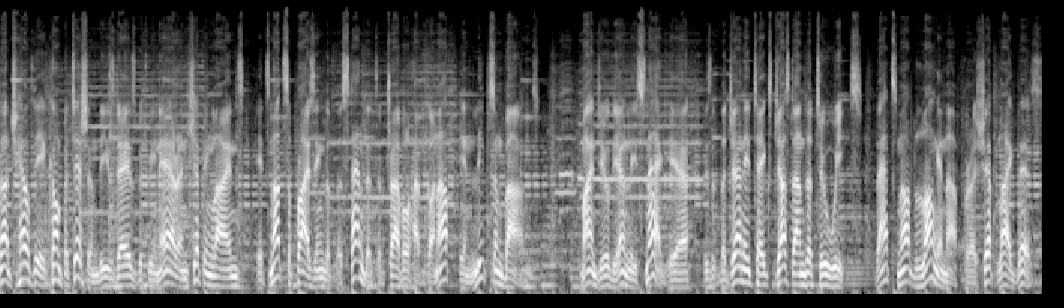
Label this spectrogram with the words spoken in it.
Such healthy competition these days between air and shipping lines, it's not surprising that the standards of travel have gone up in leaps and bounds. Mind you, the only snag here is that the journey takes just under two weeks. That's not long enough for a ship like this.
